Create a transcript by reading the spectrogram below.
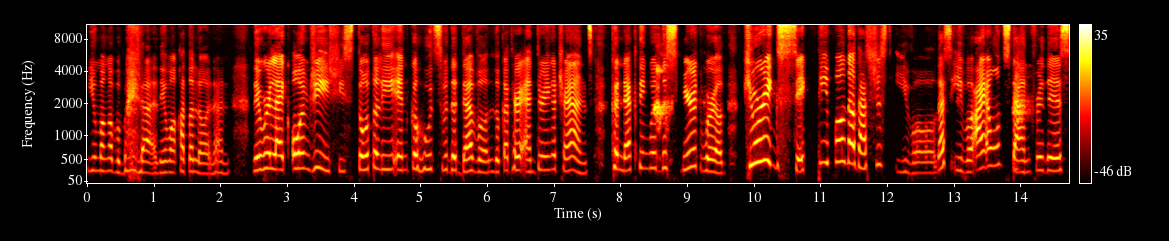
yung mga babaylan, yung mga Catalonan, they were like, OMG, she's totally in cahoots with the devil. Look at her entering a trance, connecting with the spirit world, curing sick people. Now that's just evil. That's evil. I, I won't stand for this.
